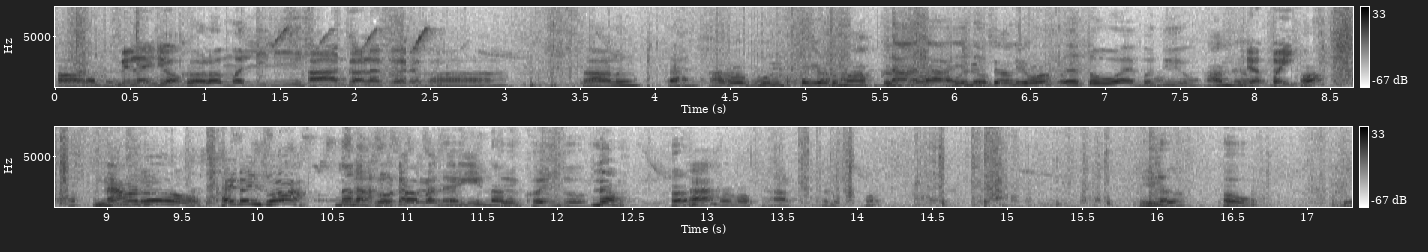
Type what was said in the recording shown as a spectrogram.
હા મિલાઈ જાઓ. ગળા મળી દઈએ હા ગળા કરે હા. તાણ? ભૂલ થઈ ગયો માફ કરજો. ના ના એ બોલી ચાલી હો. તો એ તો હોય બધું એવું. લે. ભાઈ. ના હોય ખાઈ દઈ છો ના ના. રોટલા રોટલા બનાવી ખાઈ દો લ્યો હા? ચાલો. હા, ચાલો. તો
